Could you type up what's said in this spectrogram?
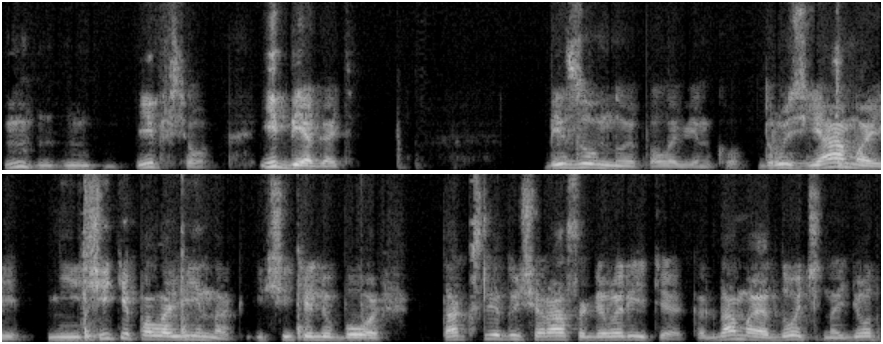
и все. И бегать безумную половинку. Друзья мои, не ищите половинок, ищите любовь. Так в следующий раз и говорите, когда моя дочь найдет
